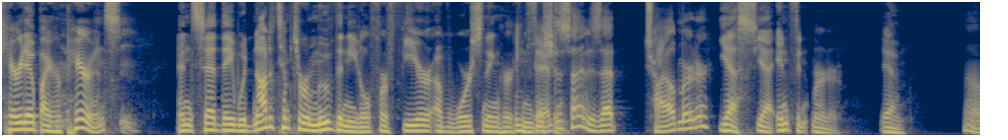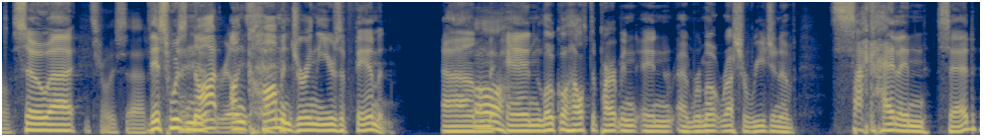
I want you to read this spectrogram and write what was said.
carried out by her parents, and said they would not attempt to remove the needle for fear of worsening her condition. Infanticide is that child murder? Yes, yeah, infant murder. Yeah. Oh, So uh, that's really sad. this was That is not really uncommon during the years of famine. Um, Oh. And local health department in a remote Russia region of Sakhalin said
